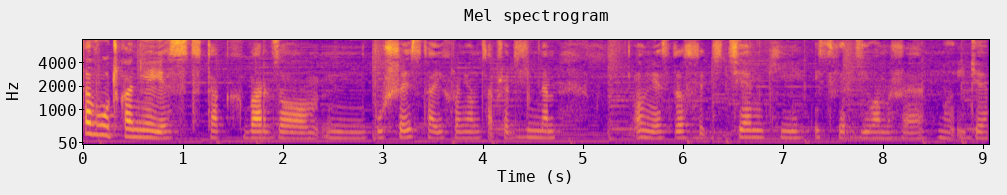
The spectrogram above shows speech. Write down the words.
Ta włóczka nie jest tak bardzo mm, puszysta i chroniąca przed zimnem. On jest dosyć cienki i stwierdziłam, że no idzie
